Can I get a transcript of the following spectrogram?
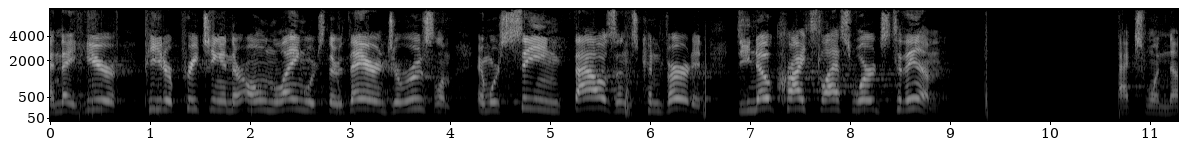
and they hear Peter preaching in their own language. They're there in Jerusalem, and we're seeing thousands converted. Do you know Christ's last words to them? Acts 1 9.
